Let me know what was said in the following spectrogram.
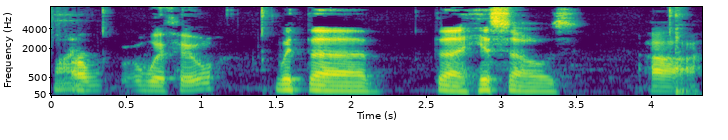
Fine. Or with who? With the the hissos. Ah.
